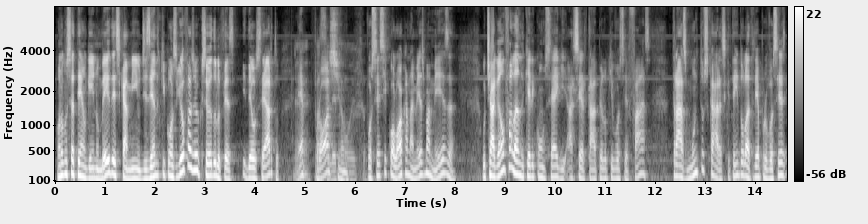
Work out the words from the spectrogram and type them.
Quando você tem alguém no meio desse caminho dizendo que conseguiu fazer o que o seu ídolo fez e deu certo, é, É, próximo. muito. Você se coloca na mesma mesa. O Tiagão falando que ele consegue acertar pelo que você faz, traz muitos caras que têm idolatria por você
